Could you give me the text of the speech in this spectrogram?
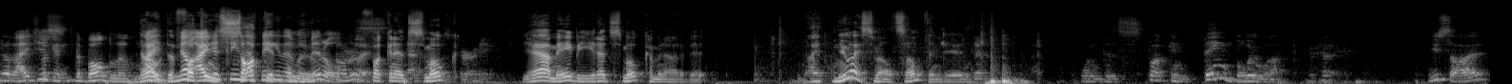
No, I just- fucking- the bulb blew. No, I- the no, I fucking just seen the socket thing in the blew. middle. Oh, really? It fucking had smoke. Yeah, maybe it had smoke coming out of it. I knew I smelled something, dude. When this fucking thing blew up. You saw it?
